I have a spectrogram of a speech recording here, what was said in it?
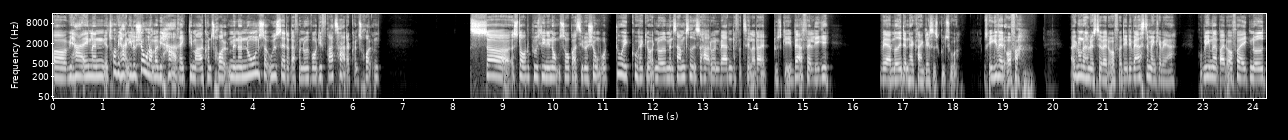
Og vi har en eller anden, jeg tror, vi har en illusion om, at vi har rigtig meget kontrol, men når nogen så udsætter dig for noget, hvor de fratager dig kontrollen, så står du pludselig i en enorm sårbar situation, hvor du ikke kunne have gjort noget, men samtidig så har du en verden, der fortæller dig, at du skal i hvert fald ikke være med i den her krænkelseskultur. Du skal ikke være et offer. Der er ikke nogen, der har lyst til at være et offer. Det er det værste, man kan være. Problemet er bare, at et offer er ikke noget,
